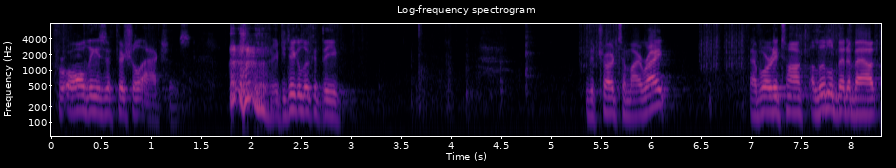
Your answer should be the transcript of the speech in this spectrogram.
for all these official actions. if you take a look at the, the chart to my right, I've already talked a little bit about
